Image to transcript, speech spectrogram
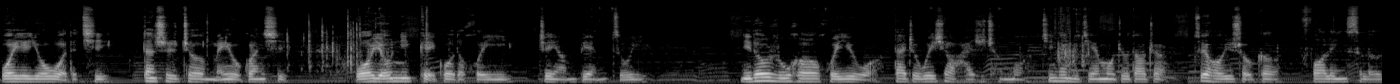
我也有我的妻，但是这没有关系。我有你给过的回忆，这样便足以。你都如何回忆我？带着微笑还是沉默？今天的节目就到这儿，最后一首歌《Falling Slowly》。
